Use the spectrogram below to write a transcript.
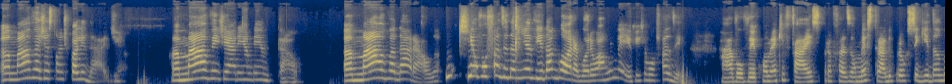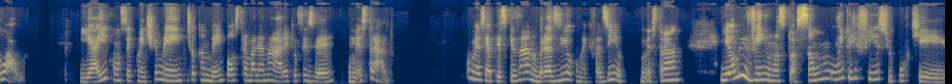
Amava a gestão de qualidade, amava engenharia ambiental, amava dar aula. O que eu vou fazer da minha vida agora? Agora eu arrumei, o que, que eu vou fazer? Ah, vou ver como é que faz para fazer um mestrado para eu seguir dando aula. E aí, consequentemente, eu também posso trabalhar na área que eu fizer o mestrado. Comecei a pesquisar no Brasil como é que fazia o mestrado, e eu me vi em uma situação muito difícil, porque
